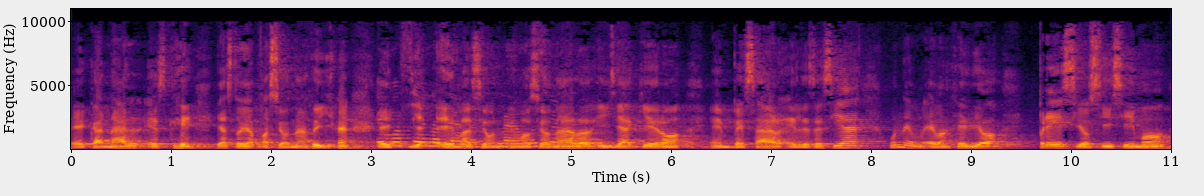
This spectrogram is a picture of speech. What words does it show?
eh, canal. Es que ya estoy apasionado y ya, eh, ya Emocionado, emocion- y ya quiero empezar. Eh, Les decía, un ev- evangelio preciosísimo,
